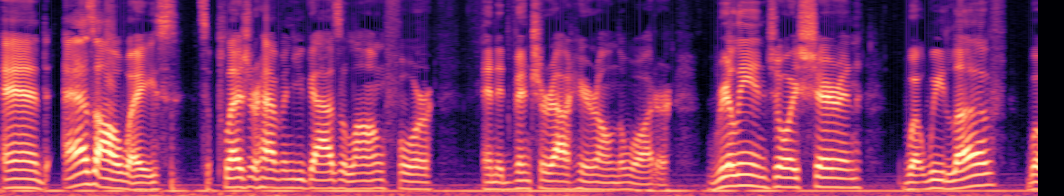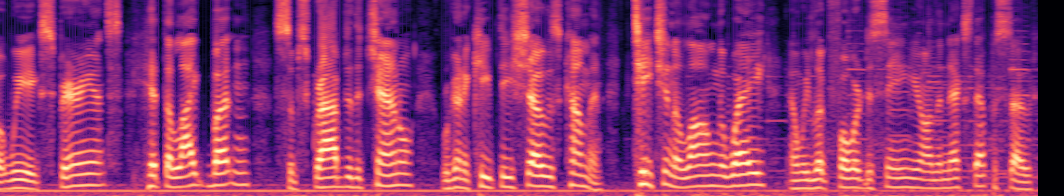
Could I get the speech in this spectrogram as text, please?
And as always, it's a pleasure having you guys along for an adventure out here on the water. Really enjoy sharing what we love, what we experience. Hit the like button, subscribe to the channel. We're going to keep these shows coming, teaching along the way, and we look forward to seeing you on the next episode.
